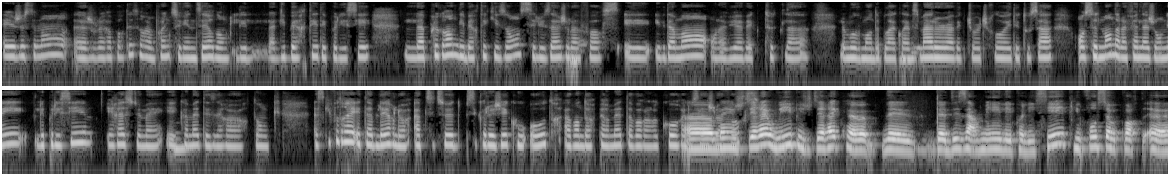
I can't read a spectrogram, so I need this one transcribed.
Et justement, euh, je voulais rapporter sur un point que tu viens de dire, donc la liberté des policiers. La plus grande liberté qu'ils ont, c'est l'usage de la force. Et évidemment, on a vu avec tout la, le mouvement de Black Lives Matter, avec George Floyd et tout ça, on se demande à la fin de la journée, les policiers, ils restent humains et ils mm. commettent des erreurs. Donc, est-ce qu'il faudrait établir leur aptitude psychologique ou autre avant de leur permettre d'avoir un recours à l'usage de la ben, force? Je dirais oui, puis je dirais que de, de désarmer les policiers, puis il faut se porter... Euh,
